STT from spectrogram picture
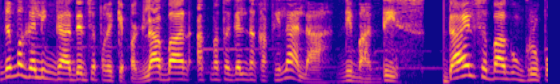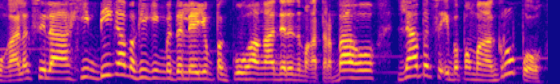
na magaling nga din sa pakikipaglaban at matagal nang kakilala ni Mantis. Dahil sa bagong grupo nga lang sila, hindi nga magiging madali yung pagkuha nga nila ng mga trabaho laban sa iba pang mga grupo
